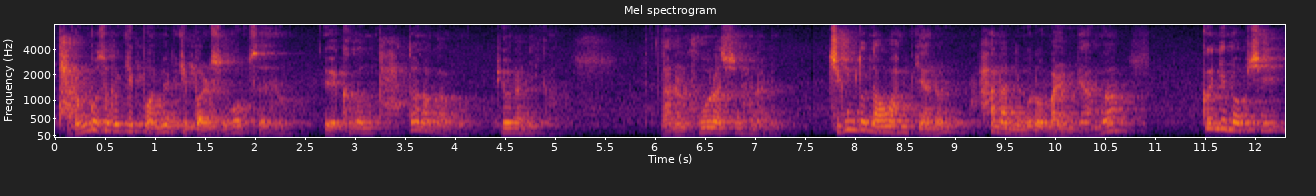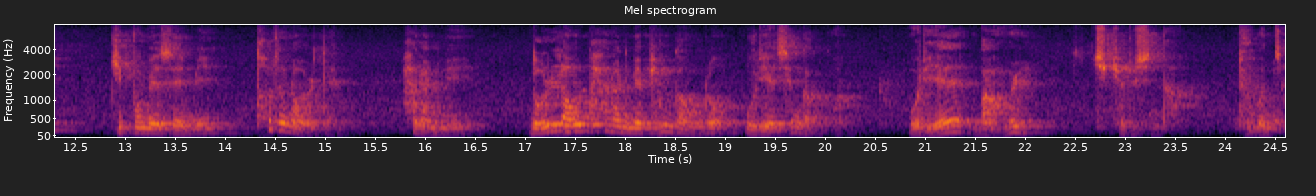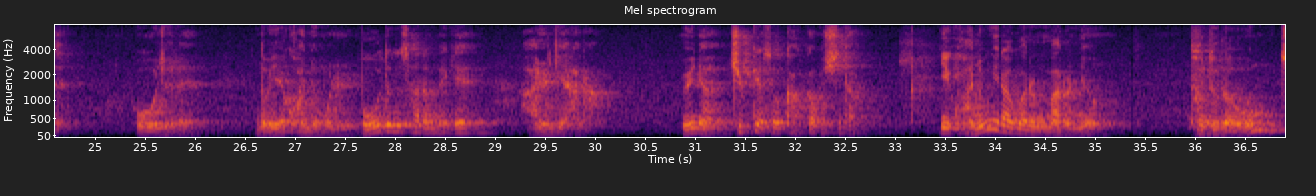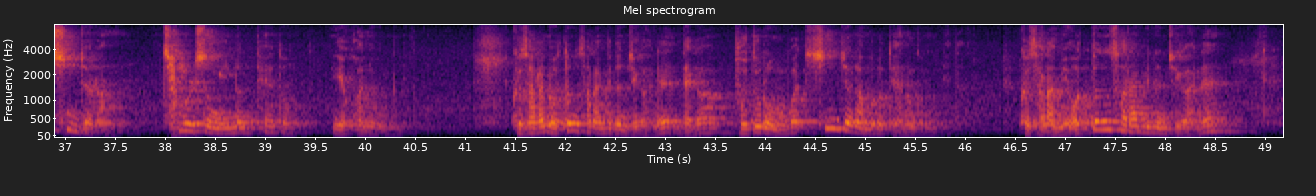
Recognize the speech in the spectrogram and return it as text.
다른 것으로 기뻐하면 기뻐할 수가 없어요. 왜? 그건 다 떠나가고 변하니까. 나를 구원하신 하나님. 지금도 나와 함께하는 하나님으로 말미암아 끊임없이 기쁨의 샘이 터져 나올 때 하나님이 놀라운 하나님의 평강으로 우리의 생각과 우리의 마음을 지켜주신다. 두 번째, 5절에 너의 관용을 모든 사람에게 알게 하라. 왜냐? 주께서 가까우시다. 이 관용이라고 하는 말은요, 부드러운 친절함, 참을성이 있는 태도, 이게 관용입니다. 그 사람이 어떤 사람이든지 간에 내가 부드러움과 친절함으로 대하는 겁니다. 그 사람이 어떤 사람이든지 간에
